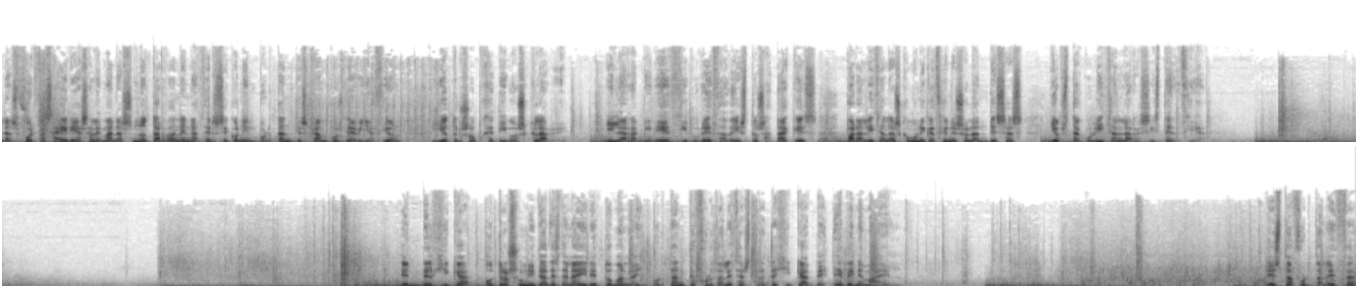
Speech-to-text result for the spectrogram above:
las fuerzas aéreas alemanas no tardan en hacerse con importantes campos de aviación y otros objetivos clave, y la rapidez y dureza de estos ataques paralizan las comunicaciones holandesas y obstaculizan la resistencia. En Bélgica, otras unidades del aire toman la importante fortaleza estratégica de Ebenemael. Esta fortaleza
